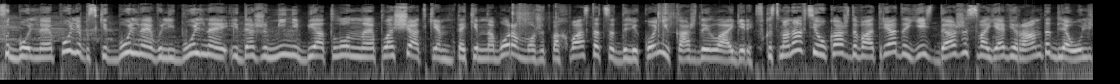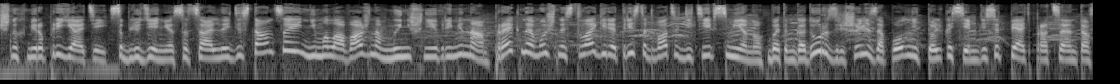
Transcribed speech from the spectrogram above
Футбольное поле, баскетбольное, волейбольное и даже мини-биатлонная площадки. Таким набором может похвастаться далеко не каждый лагерь. В космонавте у каждого отряда есть даже своя веранда для уличных мероприятий. Соблюдение социальной дистанции немаловажно в нынешние времена. Проектная мощность лагеря 320 детей в смену. В этом году разрешили заполнить только 75%.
